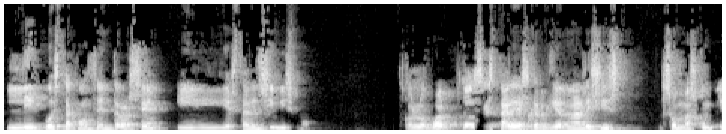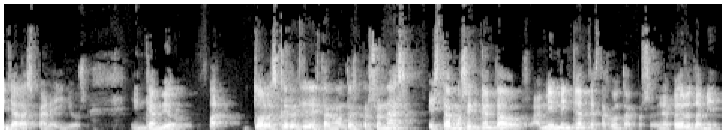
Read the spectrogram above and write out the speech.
le cuesta concentrarse y estar en sí mismo. Con lo cual, todas estas tareas que requieren análisis son más complicadas para ellos. En cambio, todas las que requieren estar con otras personas, estamos encantados. A mí me encanta estar con otras personas, a Pedro también.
